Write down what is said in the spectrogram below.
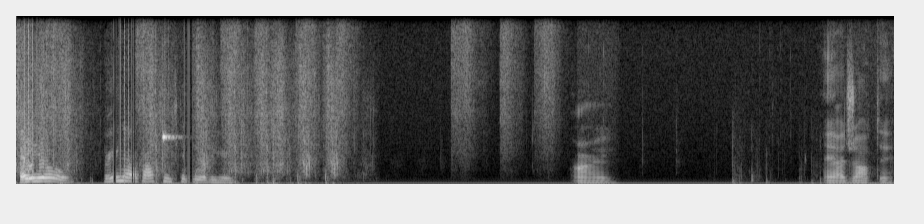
Hey yo, bring that crafting table over here. Alright. Hey, I dropped it.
